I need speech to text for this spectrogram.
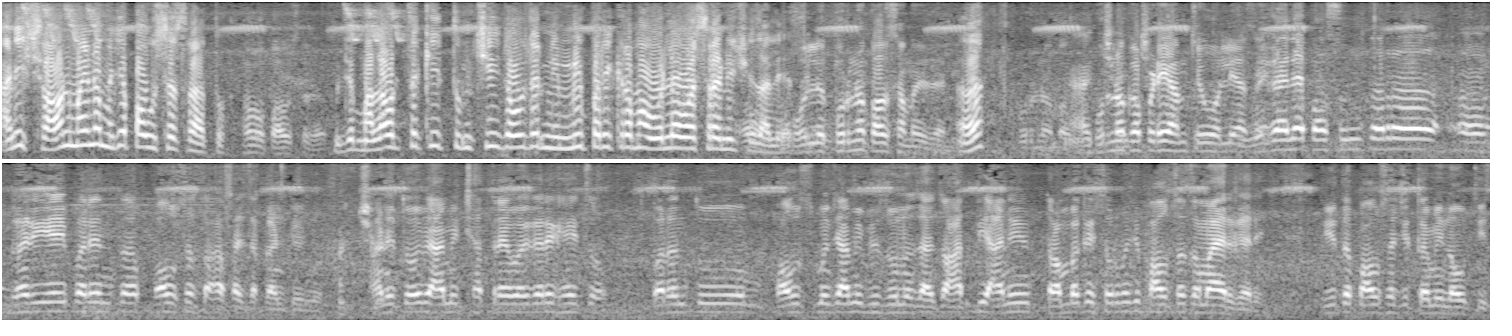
आणि श्रावण महिना म्हणजे पाऊसच राहतो. हो पाऊस होता. म्हणजे मला वाटतं की तुमची जवळजवळ निम्मी परिक्रमा ओल्या वस्त्रांची झाली असेल. ओले पूर्ण पावसामध्ये झाले. अं? पूर्ण पाऊस. अच्छा, पूर्ण कपडे आमचे ओले असायचे. निघाल्यापासून तर अं, घरी येईपर्यंत पाऊसच असायचा कंटिन्यू. आणि तो बी आम्ही छत्र्या वगैरे घ्यायचो. परंतु पाऊस म्हणजे आम्ही भिजून जायचो. आती आणि त्र्यंबकेश्वर म्हणजे पावसाचं माहेर घर आहे तिथं पावसाची कमी नव्हतीच.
